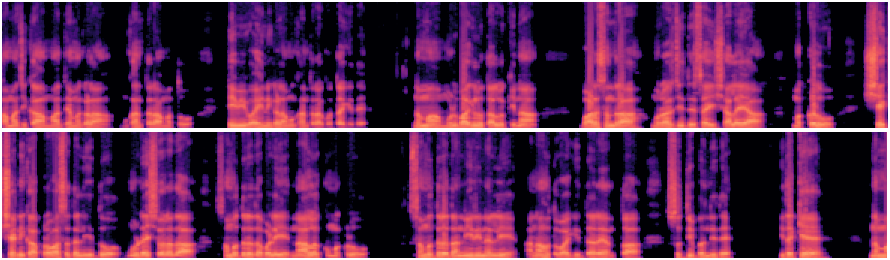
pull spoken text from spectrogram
ಸಾಮಾಜಿಕ ಮಾಧ್ಯಮಗಳ ಮುಖಾಂತರ ಮತ್ತು ಟಿವಿ ವಾಹಿನಿಗಳ ಮುಖಾಂತರ ಗೊತ್ತಾಗಿದೆ. ನಮ್ಮ ಮುಳಬಾಗಿಲು ತಾಲೂಕಿನ ಬಾಳಸಂದ್ರ ಮುರಾರ್ಜಿ ದೇಸಾಯಿ ಶಾಲೆಯ ಮಕ್ಕಳು ಶೈಕ್ಷಣಿಕ ಪ್ರವಾಸದಲ್ಲಿ ಇದ್ದು ಮುರುಡೇಶ್ವರದ ಸಮುದ್ರದ ಬಳಿ ನಾಲ್ಕು ಮಕ್ಕಳು ಸಮುದ್ರದ ನೀರಿನಲ್ಲಿ ಅನಾಹುತವಾಗಿದ್ದಾರೆ ಅಂತ ಸುದ್ದಿ ಬಂದಿದೆ. ಇದಕ್ಕೆ ನಮ್ಮ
